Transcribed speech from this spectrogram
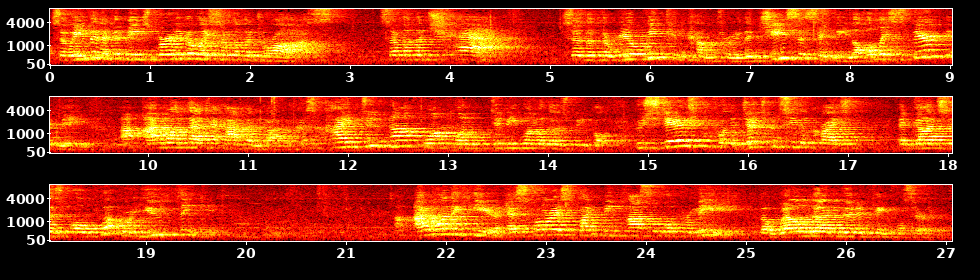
So even if it means burning away some of the dross, some of the chaff, so that the real wheat can come through, the Jesus in me, the Holy Spirit in me. I, I want that to happen, God, because I do not want one to be one of those people who stands before the judgment seat of Christ and God says, well, what were you thinking? I want to hear, as far as might be possible for me, the well done, good and faithful servant.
